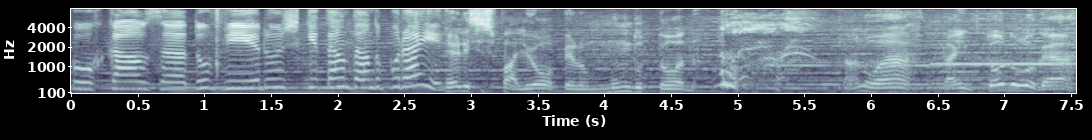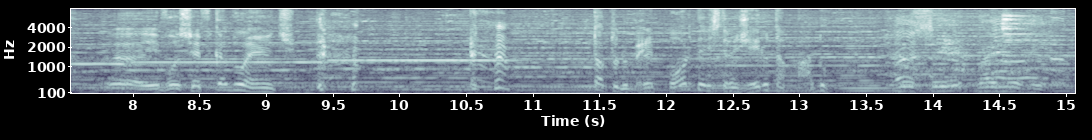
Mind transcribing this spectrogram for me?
Por causa do vírus que tá andando por aí. Ele se espalhou pelo mundo todo. Tá no ar, tá em todo lugar. É, e você fica doente. Tá tudo bem. Repórter estrangeiro tapado? Você vai morrer.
